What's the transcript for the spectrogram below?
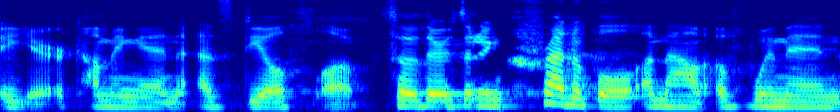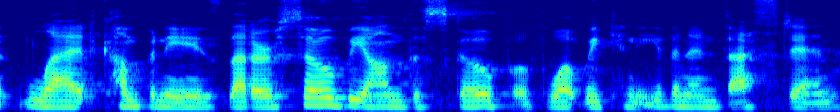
a year coming in as deal flow. So, there's an incredible amount of women led companies that are so beyond the scope of what we can even invest in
